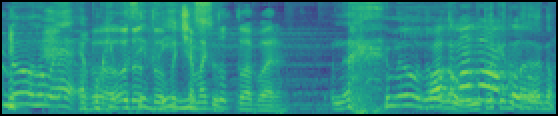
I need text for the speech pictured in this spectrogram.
Não, não é, é porque ô, você doutor, vê vou te isso. chamar de doutor agora. Não, não, Bota não, uma não tô querendo falar, não.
